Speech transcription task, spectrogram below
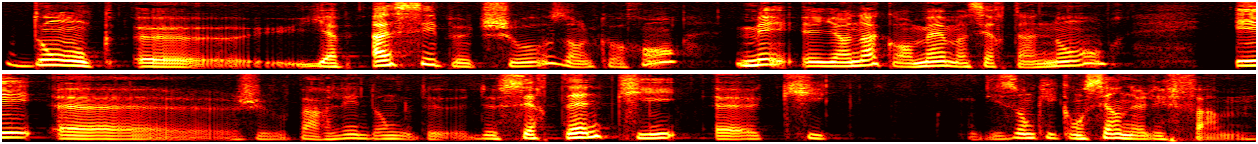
Donc, euh, il y a assez peu de choses dans le Coran, mais il y en a quand même un certain nombre. Et je vais vous parler donc de, certaines qui disons, qui concerne les femmes.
